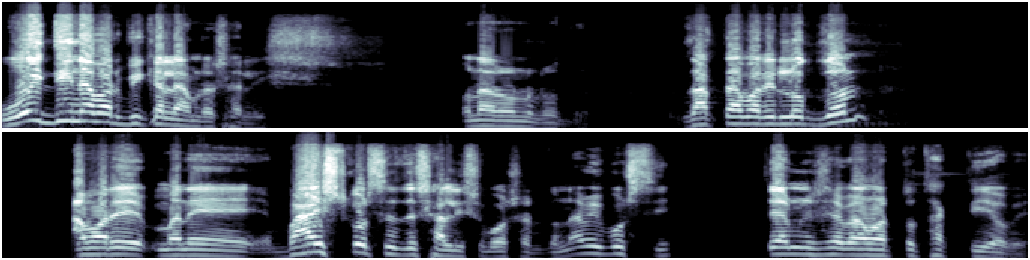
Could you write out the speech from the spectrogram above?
ওই দিন আবার বিকালে আমরা সালিশ ওনার অনুরোধে। যাত্রাবাড়ির লোকজন আমারে মানে বাইশ করছে যে সালিশে বসার জন্য। আমি বসছি। চেয়ারম্যান হিসেবে আমার তো থাকতেই হবে।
